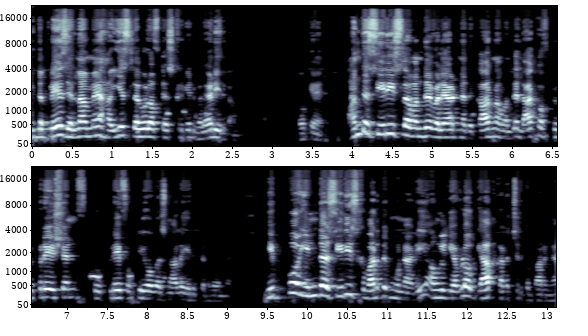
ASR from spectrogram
இந்த பிளேஸ் எல்லாமே highest level of test cricket விளையாடி இருக்காங்க. ஓகே அந்த சீரீஸ்ல வந்து விளையாடினது காரணம் வந்து lack of preparation to play fifty ஓவர்ஸ்னால இருக்கிறது ஒன்று இப்போ இந்த சீரீஸ்க்கு வரதுக்கு முன்னாடி அவங்களுக்கு எவ்வளவு கேப் கிடைச்சிருக்கு பாருங்க.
